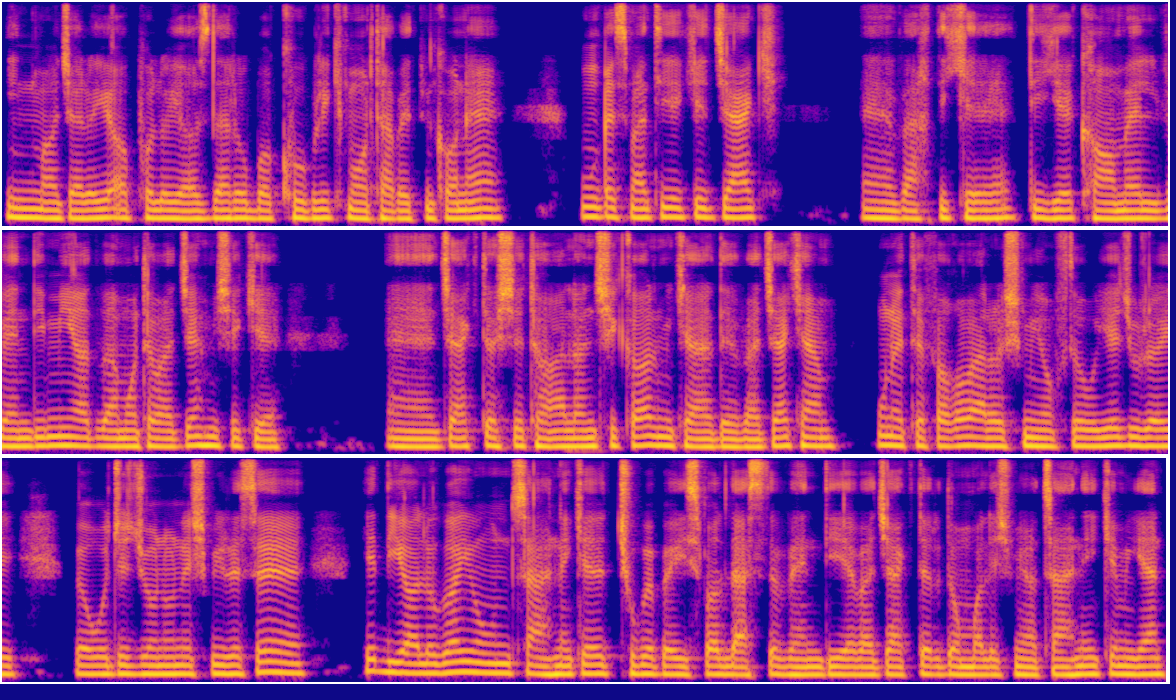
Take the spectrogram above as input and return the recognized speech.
این ماجرای آپولو 11 رو با کوبریک مرتبط می‌کنه اون قسمتیه که جک وقتی که دیگه کامل وندی میاد و متوجه میشه که جک داشته تا الان چی کار می‌کرده و جک هم اون اتفاقا براش میفته و یه جورایی به اوج جنونش می‌رسه یه دیالوگای اون صحنه که چوب بیسبال دست وندیه و جک داره دنبالش میاد صحنه ای که میگن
